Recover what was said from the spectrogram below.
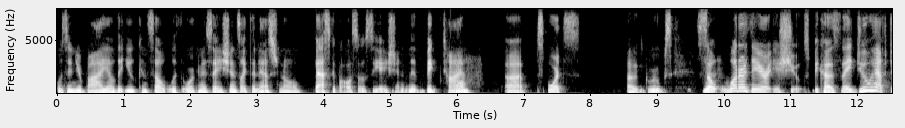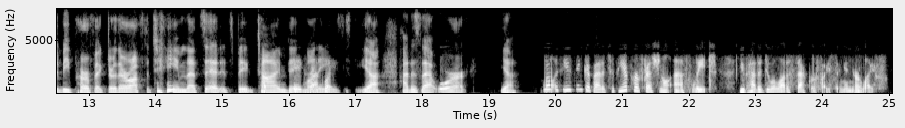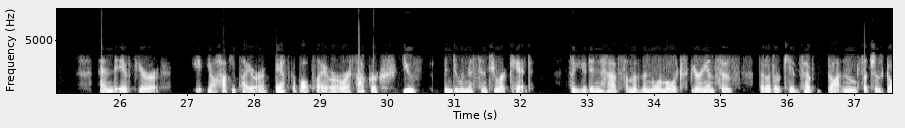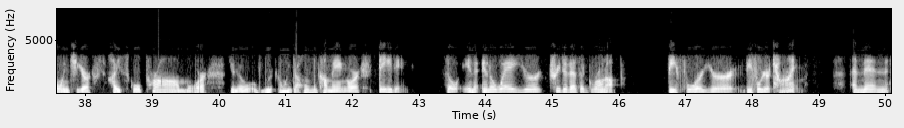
was in your bio that you consult with organizations like the National Basketball Association, the big time uh, sports uh, groups. So, yes. what are their issues? Because they do have to be perfect or they're off the team. That's it. It's big time, big exactly. money. Yeah. How does that work? Yeah. Well, if you think about it, to be a professional athlete, you've had to do a lot of sacrificing in your life. And if you're you know, a hockey player, or a basketball player, or a soccer, you've been doing this since you were a kid. So you didn't have some of the normal experiences that other kids have gotten, such as going to your high school prom or, you know, going to homecoming or dating. So in, in a way, you're treated as a grown up before your, before your time. And then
